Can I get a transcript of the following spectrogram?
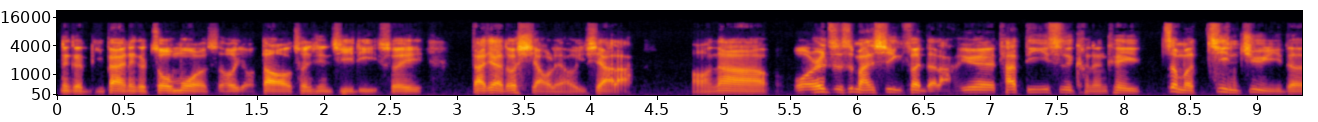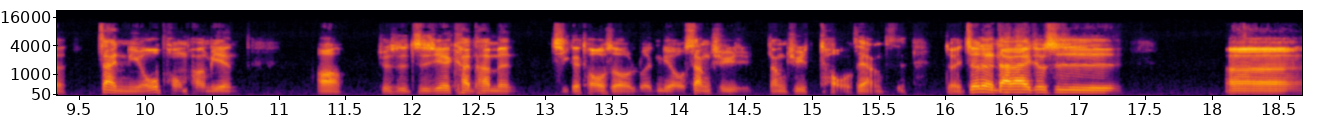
那个礼拜那个周末的时候有到春训基地，所以大家也都小聊一下啦。哦，那我儿子是蛮兴奋的啦，因为他第一次可能可以这么近距离的在牛棚旁边，哦，就是直接看他们几个投手轮流上去上去投这样子，对，真的大概就是。呃，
